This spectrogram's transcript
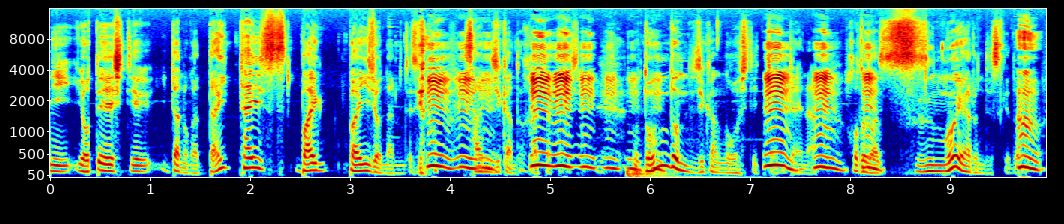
に予定していたのが大体倍、倍以上になるんですよ。うんうんうん3時間とかかかっちゃったりして。うんうんうんうんもうどんどん時間が押していっちゃうみたいなことがすごいあるんですけど。あうん。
